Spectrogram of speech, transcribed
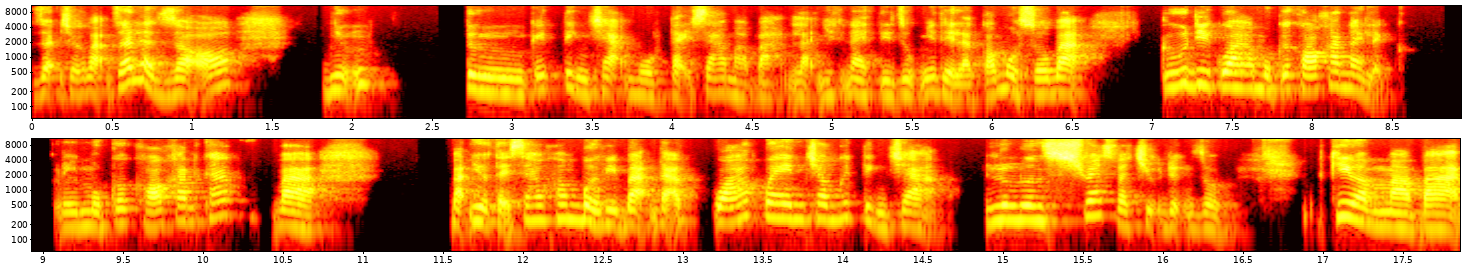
dạy cho các bạn rất là rõ những từng cái tình trạng một tại sao mà bạn lại như thế này. Ví dụ như thế là có một số bạn cứ đi qua một cái khó khăn này lại một cái khó khăn khác. Và bạn hiểu tại sao không? Bởi vì bạn đã quá quen trong cái tình trạng luôn luôn stress và chịu đựng rồi. Khi mà mà bạn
